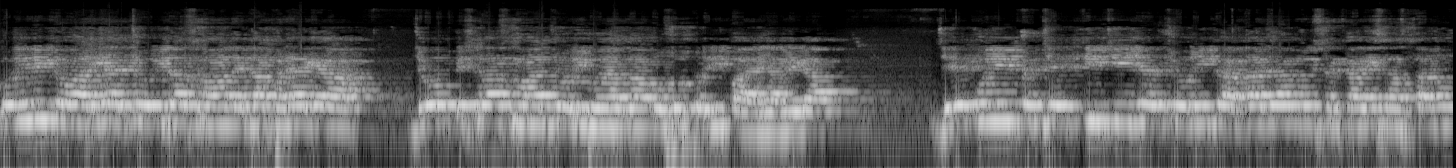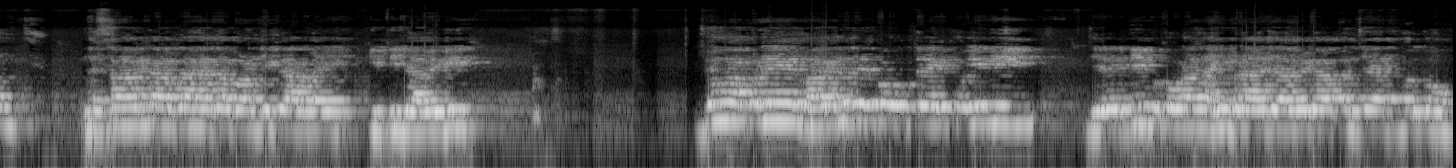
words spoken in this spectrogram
ਕੋਈ ਵੀ ਕਵਾੜੀਆ ਚੋਰੀ ਦਾ ਸਮਾਨ ਲੈਂਦਾ ਫੜਿਆ ਗਿਆ, ਜੋ ਪਿਛਲਾ ਸਮਾਨ ਚੋਰੀ ਹੋਇਆ ਤਾਂ ਉਸ ਉੱਪਰ ਹੀ ਪਾਇਆ ਜਾਵੇਗਾ। ਜੇ ਕੋਈ ਪੰਚਾਇਤੀ ਚੀਜ਼ ਚੋਰੀ ਕਰਦਾ ਜਾਂ ਕੋਈ ਸਰਕਾਰੀ ਸੰਸਥਾ ਨੂੰ ਨੁਕਸਾਨ ਕਰਦਾ ਹੈ ਤਾਂ ਬਣਦੀ ਕਾਰਵਾਈ ਕੀਤੀ ਜਾਵੇਗੀ। ਜੋ ਆਪਣੇ ਮਾਰਗ ਦੇ ਭੋਗ ਤੇ ਕੋਈ ਵੀ ਜਲੇਬੀ ਪਕੌੜਾ ਨਹੀਂ ਬਣਾਇਆ ਜਾਵੇਗਾ ਪੰਚਾਇਤ ਵੱਲੋਂ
